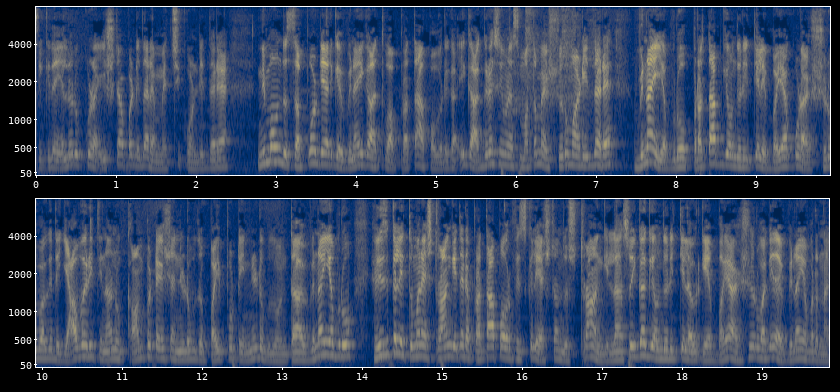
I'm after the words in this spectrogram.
ಸಿಕ್ಕಿದೆ. ಎಲ್ಲರೂ ಕೂಡ ಇಷ್ಟಪಟ್ಟಿದ್ದಾರೆ, ಮೆಚ್ಚಿಕೊಂಡಿದ್ದಾರೆ. ನಿಮ್ಮ ಒಂದು ಸಪೋರ್ಟ್ ಯಾರಿಗೆ? ವಿನಯ್ಗ ಅಥವಾ ಪ್ರತಾಪ್ ಅವರಿಗೆ? ಈಗ ಅಗ್ರೆಸಿವ್ನೆಸ್ ಮತ್ತೊಮ್ಮೆ ಶುರು ಮಾಡಿದ್ದಾರೆ. ವಿನಯ್ ಅವರು ಪ್ರತಾಪ್ಗೆ ಒಂದು ರೀತಿಯಲ್ಲಿ ಭಯ ಕೂಡ ಶುರುವಾಗಿದೆ. ಯಾವ ರೀತಿ ನಾನು ಕಾಂಪಿಟೇಷನ್ ನೀಡುವುದು, ಪೈಪೋಟಿ ನೀಡುವುದು ಅಂತ ವಿನಯ್ ಅವರು ಫಿಸಿಕಲಿ ತುಂಬಾ ಸ್ಟ್ರಾಂಗ್ ಇದ್ದಾರೆ. ಪ್ರತಾಪ್ ಅವರು ಫಿಸಿಕಲಿ ಅಷ್ಟೊಂದು ಸ್ಟ್ರಾಂಗ್ ಇಲ್ಲ. ಸೊ ಹೀಗಾಗಿ ಒಂದು ರೀತಿಯಲ್ಲಿ ಅವರಿಗೆ ಭಯ ಶುರುವಾಗಿದೆ ವಿನಯ್ ಅವರನ್ನ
